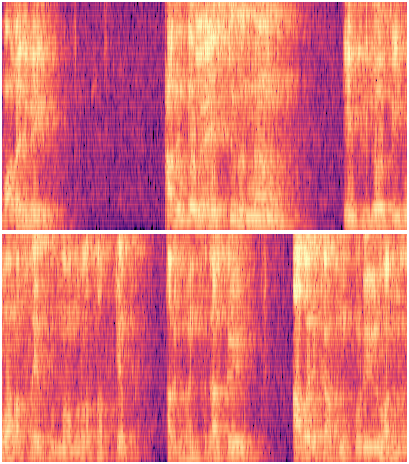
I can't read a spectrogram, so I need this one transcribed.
വളരുകയും അതിന്റെ വേസ്റ്റ് നിന്നാണ് ഈ പിലോപ്പി വളർച്ച എത്തുന്നു എന്നുള്ള സത്യം അവർ മനസ്സിലാക്കുകയും അവർ കടമക്കുടിയിൽ വന്ന്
